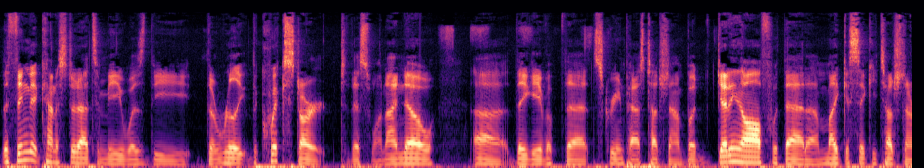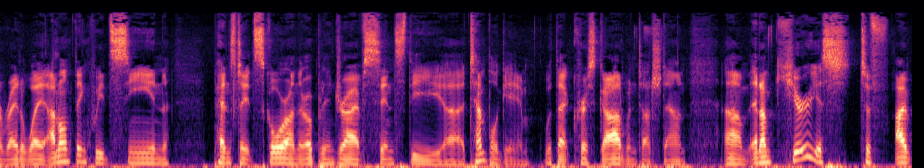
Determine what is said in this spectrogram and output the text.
the thing that kind of stood out to me was the the really the quick start to this one. I know uh, they gave up that screen pass touchdown, but getting off with that uh, Mike Gesicki touchdown right away, I don't think we'd seen Penn State score on their opening drive since the uh, Temple game with that Chris Godwin touchdown. Um, and I'm curious to f- I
